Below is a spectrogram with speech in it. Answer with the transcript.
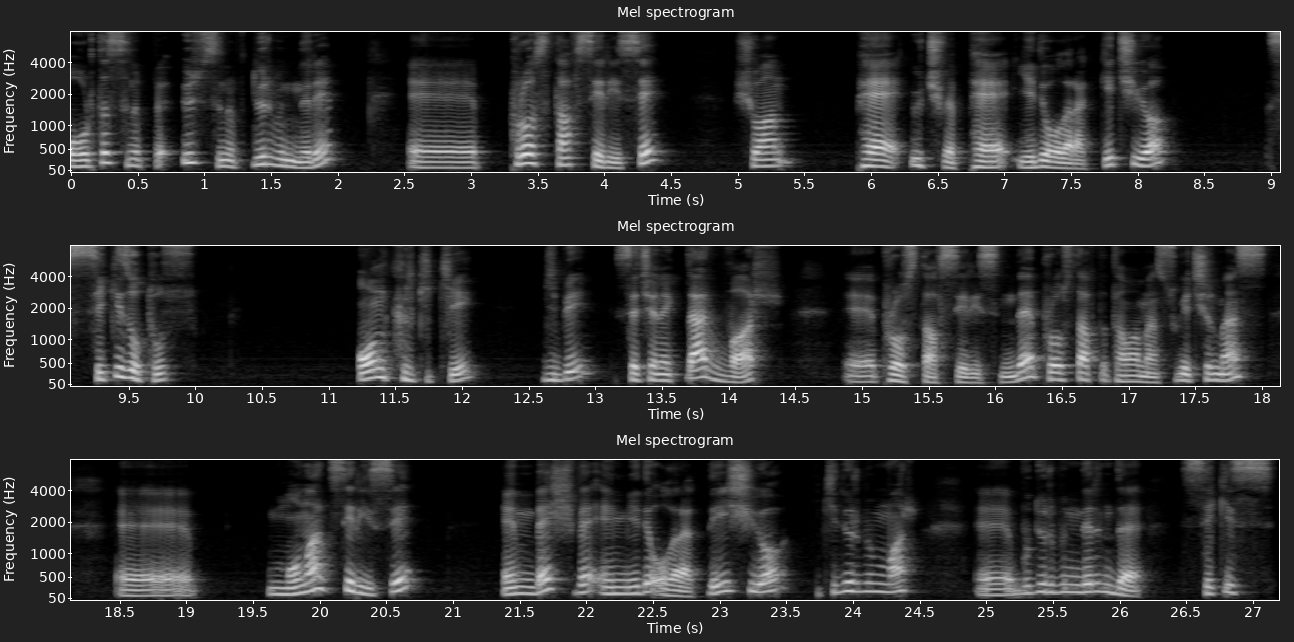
orta sınıf ve üst sınıf dürbünleri e, Pro Staff serisi şu an P3 ve P7 olarak geçiyor. 830, 1042 gibi seçenekler var e, ProStaff serisinde. ProStaff da tamamen su geçirmez. E, Monarch serisi M5 ve M7 olarak değişiyor. İki dürbün var. E, bu dürbünlerin de 8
